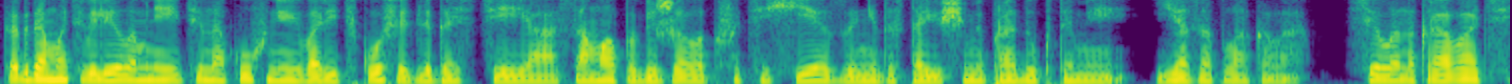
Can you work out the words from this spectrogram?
Когда мать велела мне идти на кухню и варить кофе для гостей, а сама побежала к Фатихе за недостающими продуктами, я заплакала. Села на кровать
